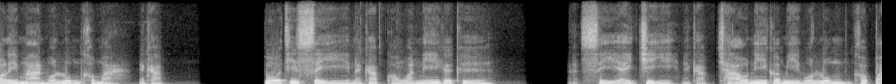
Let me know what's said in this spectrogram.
ปริมาณวอลุ่มเข้ามานะครับ ตัวที่4นะครับของวันนี้ก็คือ CIG นะครับเช้านี้ก็มีวอลุ่มเข้าไป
